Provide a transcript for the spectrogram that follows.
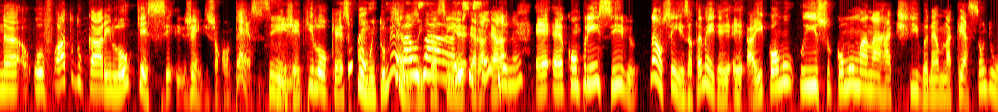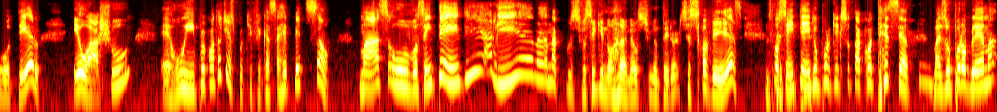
né, o fato do cara enlouquecer. Gente, isso acontece. Sim. Tem gente que enlouquece por muito menos. então, assim, é- isso é- sempre, é- né? é, é compreensível. Não, sim, exatamente. É- é- aí, como isso, como uma narrativa, né, na criação de um roteiro, eu acho é, ruim por conta disso, porque fica essa repetição. Mas o, você entende ali, na- na- se você ignora né, o filme anterior, você só vê esse, você entende o porquê que isso está acontecendo. Mas o problema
